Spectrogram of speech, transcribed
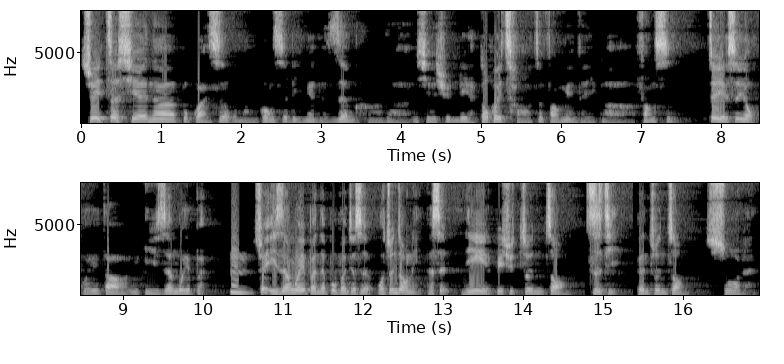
所以这些呢，不管是我们公司里面的任何的一些训练，都会朝这方面的一个方式。这也是又回到以人为本。嗯，所以以人为本的部分就是我尊重你，但是你也必须尊重自己跟尊重所有人。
